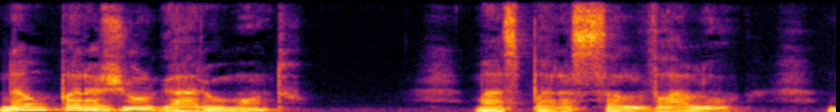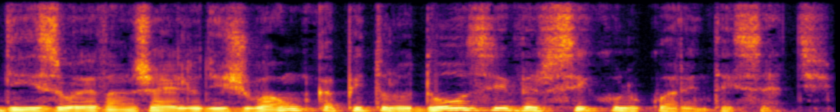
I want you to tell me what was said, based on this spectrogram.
não para julgar o mundo, mas para salvá-lo, diz o Evangelho de João, capítulo 12, versículo 47.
